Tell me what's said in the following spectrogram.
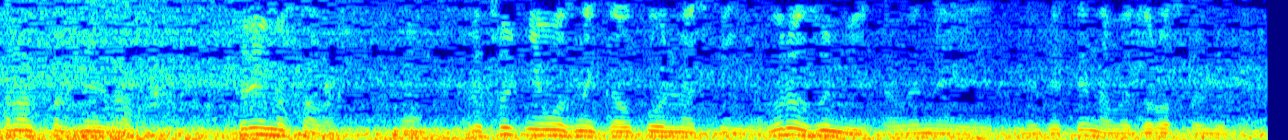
на транспортний засіб. Сергій Михайлович, присутні ознаки алкогольного сп'яніння. Ви розумієте, ви не, не дитина, ви доросла людина.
